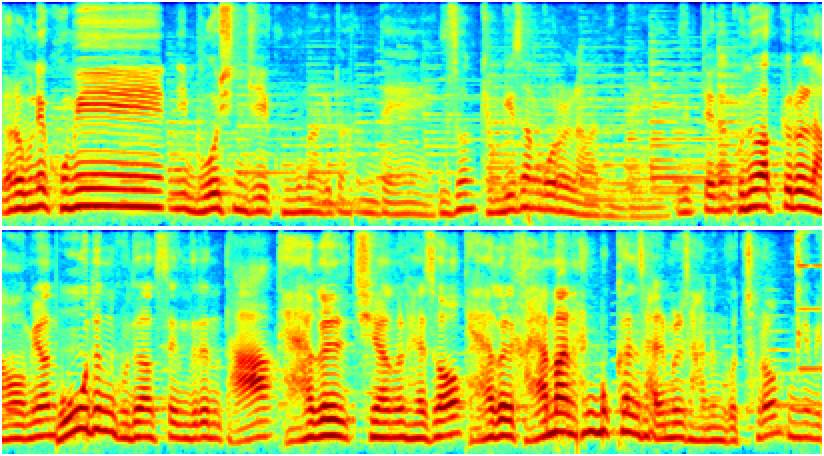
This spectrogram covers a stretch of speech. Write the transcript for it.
여러분의 고민이 무엇인지 궁금하기도 한데 우선 경기상고를 나왔는데 우리 때는 고등학교를 나오면 모든 고등학생들은 다 대학을 지향을 해서 대학을 가야만 행복한 삶을 사는 것처럼 풍념이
